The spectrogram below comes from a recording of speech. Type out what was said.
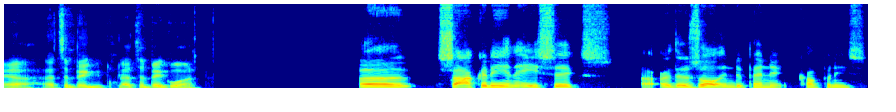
Yeah, that's a big that's a big one. Uh Saucony and Asics, are those all independent companies?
